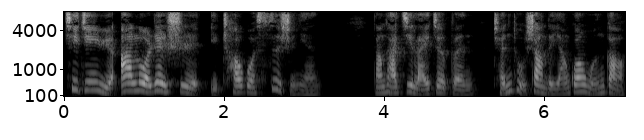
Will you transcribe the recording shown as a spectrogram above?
迄今与阿洛认识已超过四十年。当他寄来这本《尘土上的阳光》文稿，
